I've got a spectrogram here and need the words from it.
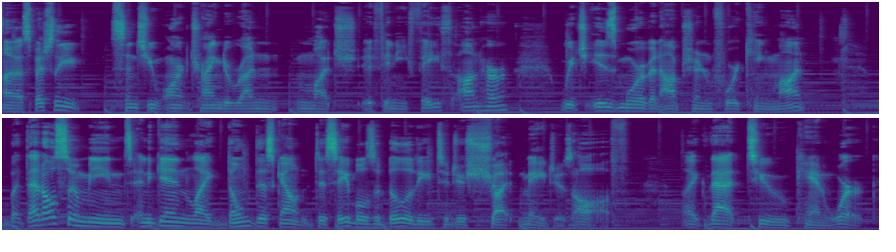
uh, especially since you aren't trying to run much, if any, faith on her, which is more of an option for King Mont. But that also means, and again, like, don't discount Disable's ability to just shut mages off. Like, that too can work.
